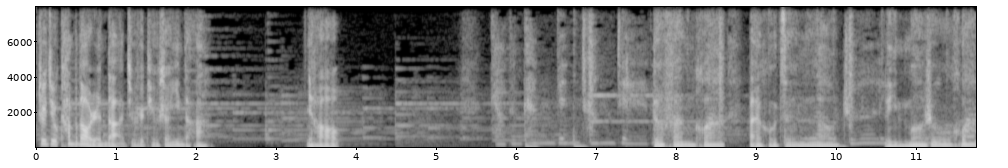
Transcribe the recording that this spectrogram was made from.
这就看不到人的，就是听声音的啊。你好。的繁华，白胡子老者临摹如画，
